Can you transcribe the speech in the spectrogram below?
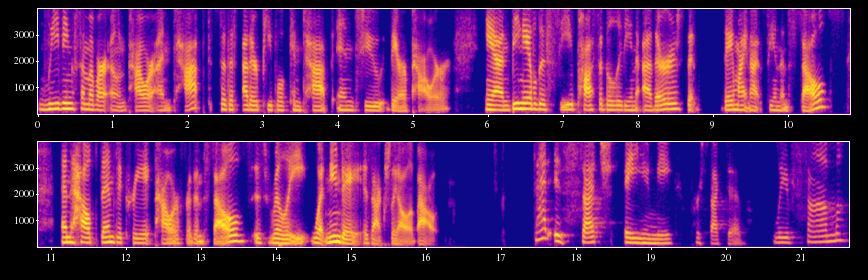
leaving some of our own power untapped so that other people can tap into their power and being able to see possibility in others that they might not see in themselves and help them to create power for themselves is really what Noonday is actually all about. That is such a unique perspective. Leave some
